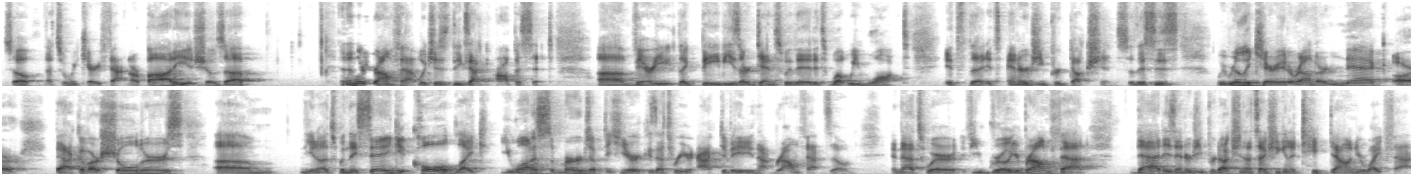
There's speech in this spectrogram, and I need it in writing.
so that's when we carry fat in our body it shows up and then there's brown fat, which is the exact opposite. Uh, very like babies are dense with it. It's what we want. It's the it's energy production. So this is we really carry it around our neck, our back of our shoulders. Um, you know, it's when they say get cold, like you want to submerge up to here because that's where you're activating that brown fat zone, and that's where if you grow your brown fat, that is energy production. That's actually going to take down your white fat.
